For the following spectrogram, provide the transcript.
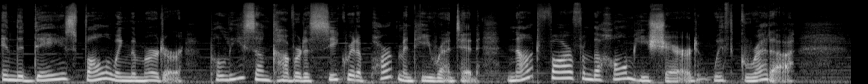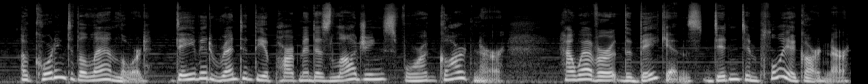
In the days following the murder, police uncovered a secret apartment he rented not far from the home he shared with Greta. According to the landlord, David rented the apartment as lodgings for a gardener. However, the Bacons didn't employ a gardener,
